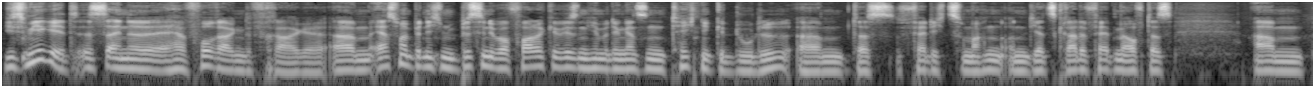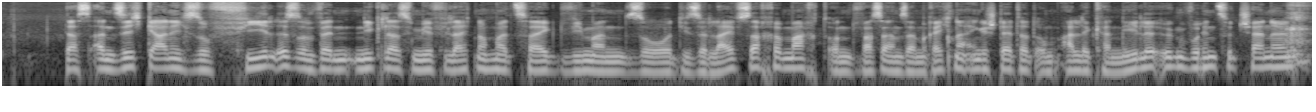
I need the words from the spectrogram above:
Wie es mir geht, ist eine hervorragende Frage. Ähm, erstmal bin ich ein bisschen überfordert gewesen, hier mit dem ganzen Technikgedudel, ähm, das fertig zu machen. Und jetzt gerade fällt mir auf, dass ähm, das an sich gar nicht so viel ist. Und wenn Niklas mir vielleicht nochmal zeigt, wie man so diese Live-Sache macht und was er an seinem Rechner eingestellt hat, um alle Kanäle irgendwo hin zu channeln.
